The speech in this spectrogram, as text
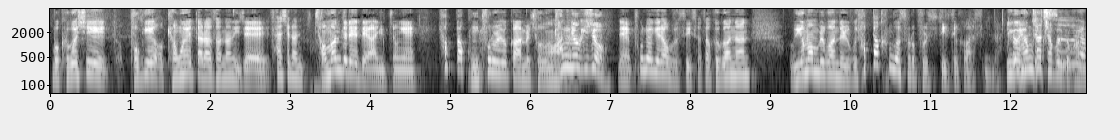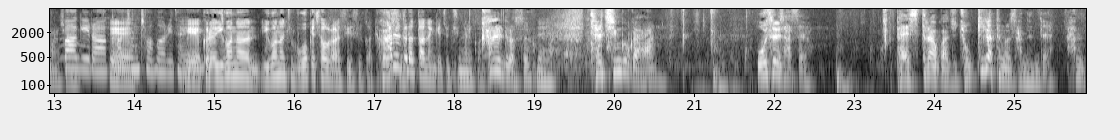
뭐 그것이 보기 경우에 따라서는 이제 사실은 점원들에 대한 일종의 협박 공포감을 조성하는 폭력이죠? 네 폭력이라고 볼 수 있어서 그거는 위험한 물건 들고 협박한 것으로 볼 수도 있을 것 같습니다. 이거 형사처벌도 가능하죠. 협박이라 예. 가중처벌이 돼요. 예, 그래 이거는 이거는 좀 무겁게 처벌할 수 있을 것 같아요. 칼을 그렇습니다. 들었다는 게 좀 중요할 것 같아요. 칼을 들었어요. 네. 제 친구가 옷을 샀어요. 베스트라고 아주 조끼 같은 걸 샀는데 한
